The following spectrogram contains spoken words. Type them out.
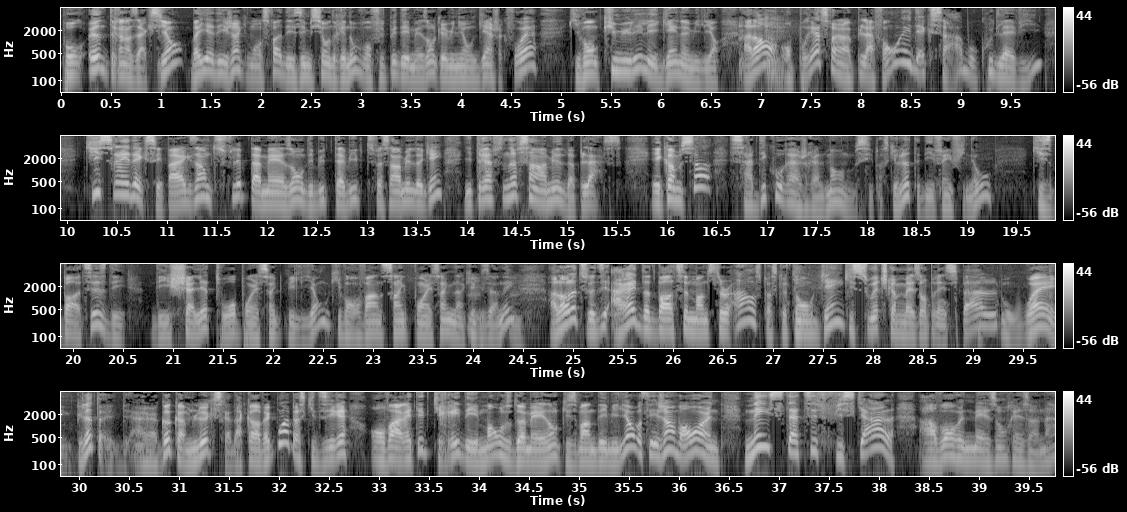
pour une transaction, ben, il y a des gens qui vont se faire des émissions de Renault, vont flipper des maisons avec un million de gains à chaque fois, qui vont cumuler les gains d'un million. Alors, on pourrait se faire un plafond indexable au coût de la vie qui serait indexé. Par exemple, tu flippes ta maison au début de ta vie puis tu fais 100 000 de gains, il te reste 900 000 de place. Et comme ça, ça découragerait le monde aussi parce que là, tu as des fins finaux qui se bâtissent des, des chalets de 3,5 millions qui vont revendre 5,5 dans quelques mm. années. Alors là, tu te dis, arrête de te bâtir une Monster House parce que ton gain. Qui switch comme maison principale. Ouais. Puis là, un gars comme Luc serait d'accord avec moi parce qu'il dirait, on va arrêter de créer des monstres de maisons qui se vendent des millions parce que les gens vont avoir un incitatif fiscal à avoir une maison raisonnable.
